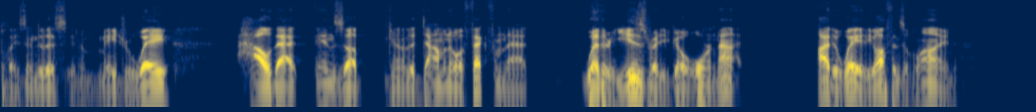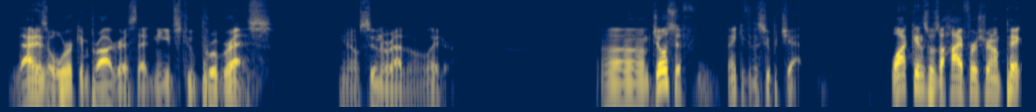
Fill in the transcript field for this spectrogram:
plays into this in a major way how that ends up kind of the domino effect from that, whether he is ready to go or not. Either way, the offensive line, that is a work in progress that needs to progress, you know, sooner rather than later. Um, Joseph, thank you for the super chat. Watkins was a high first round pick.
